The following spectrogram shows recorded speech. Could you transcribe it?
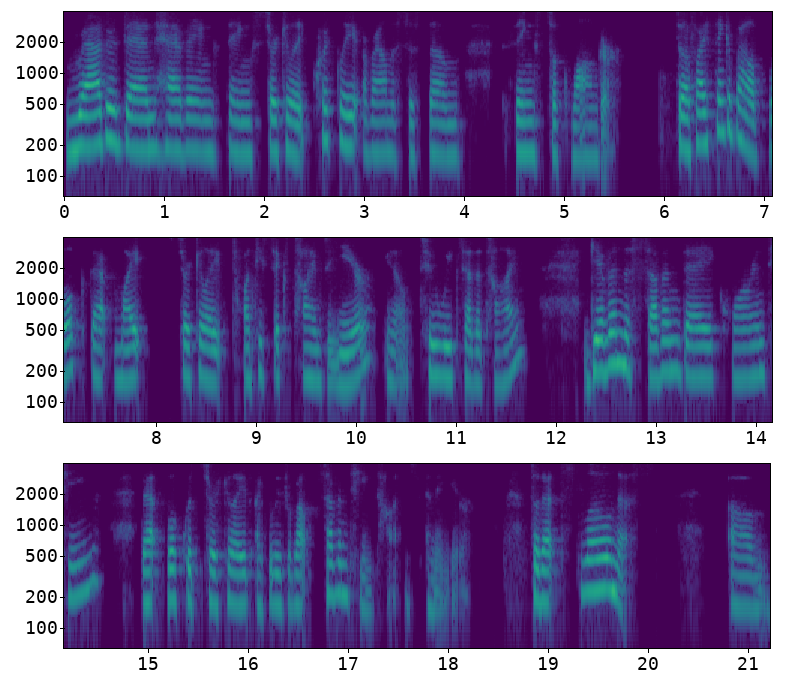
Rather than having things circulate quickly around the system, things took longer. So if I think about a book that might circulate 26 times a year, you know, two weeks at a time, given the seven day quarantine, that book would circulate, I believe, about 17 times in a year. So that slowness um,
